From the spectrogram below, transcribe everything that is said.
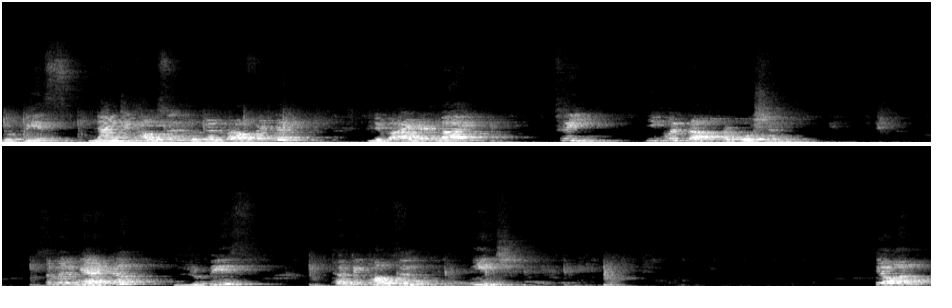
Rupees 90000 total profit divided by 3 equal proportion so we'll get rupees 30,000 each. Here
